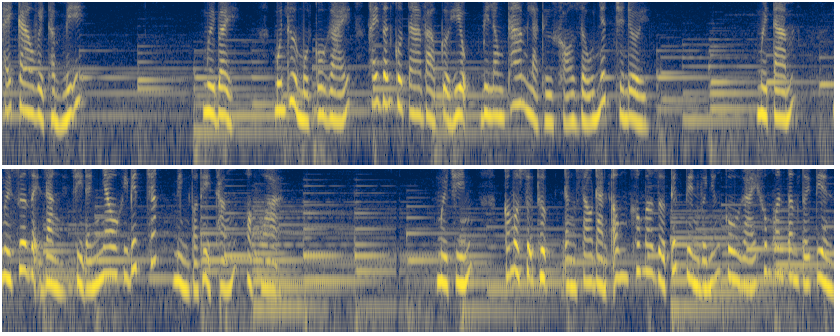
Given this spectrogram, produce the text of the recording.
hãy cao về thẩm mỹ. 17. Muốn thử một cô gái, hãy dẫn cô ta vào cửa hiệu vì lòng tham là thứ khó giấu nhất trên đời. 18. Người xưa dạy rằng chỉ đánh nhau khi biết chắc mình có thể thắng hoặc hòa. 19 có một sự thực đằng sau đàn ông không bao giờ tiếc tiền với những cô gái không quan tâm tới tiền.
